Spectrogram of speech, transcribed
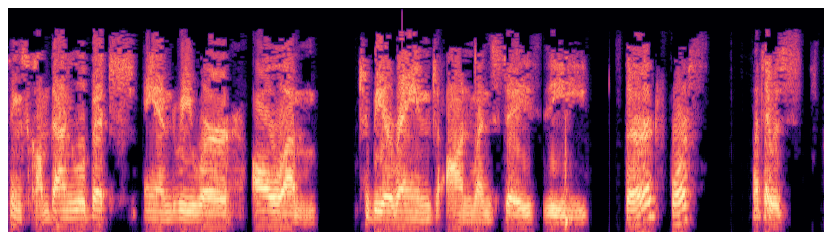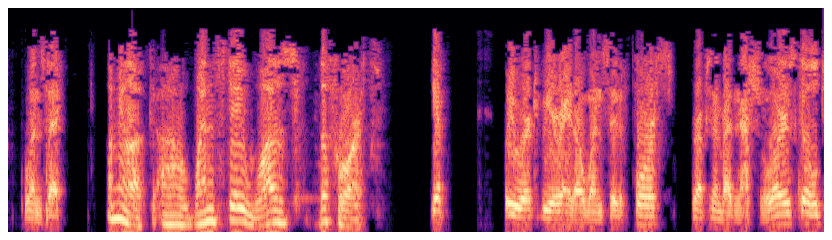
things calmed down a little bit, and we were all um, to be arraigned on Wednesday the third, fourth. What day was Wednesday? Let me look. Uh, Wednesday was the fourth. Yep, we were to be arraigned on Wednesday the fourth, represented by the National Lawyers Guild,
